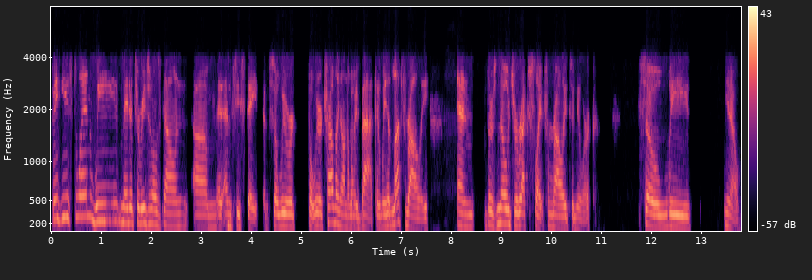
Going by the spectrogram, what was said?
Big East win, we made it to regionals down um, at NC State, and so we were, but we were traveling on the way back, and we had left Raleigh, and there's no direct flight from Raleigh to Newark, so we, you know,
